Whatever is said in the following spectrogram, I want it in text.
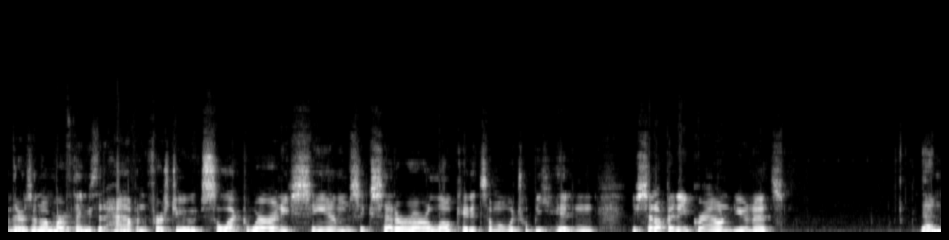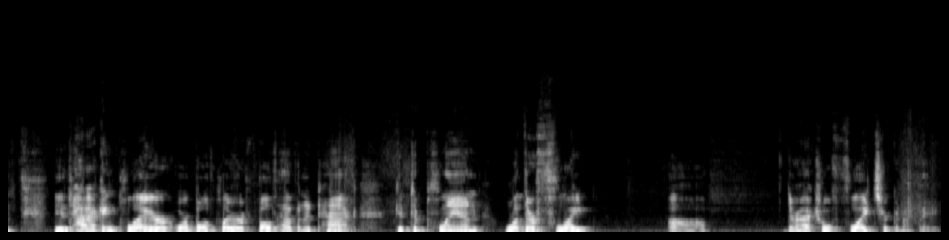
there's a number of things that happen. First, you select where any SAMs, etc., are located, some of which will be hidden. You set up any ground units. Then the attacking player or both players, if both have an attack, get to plan what their flight, uh, their actual flights are going to be.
